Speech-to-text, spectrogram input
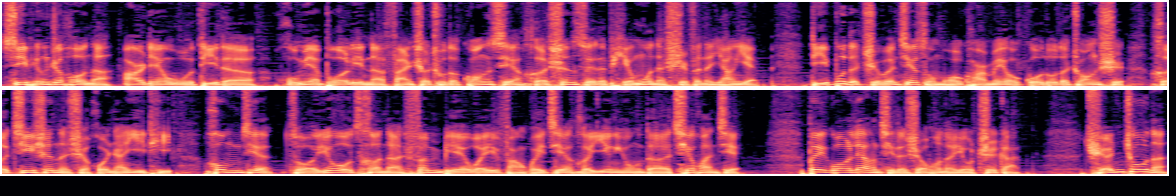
熄屏之后呢，2.5D 的弧面玻璃呢，反射出的光线和深邃的屏幕呢，十分的养眼。底部的指纹解锁模块没有过多的装饰，和机身呢是浑然一体。Home 键左右侧呢分别为返回键和应用的切换键。背光亮起的时候呢有质感。全周呢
